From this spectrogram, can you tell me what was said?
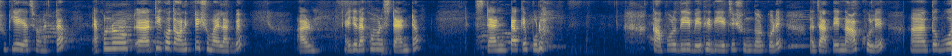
শুকিয়ে গেছে অনেকটা। এখনও ঠিক হতে অনেকটাই সময় লাগবে। আর এই যে দেখো আমার স্ট্যান্ডটা স্ট্যান্ডটাকে পুরো কাপড় দিয়ে বেঁধে দিয়েছে সুন্দর করে, যাতে না খোলে। তবুও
